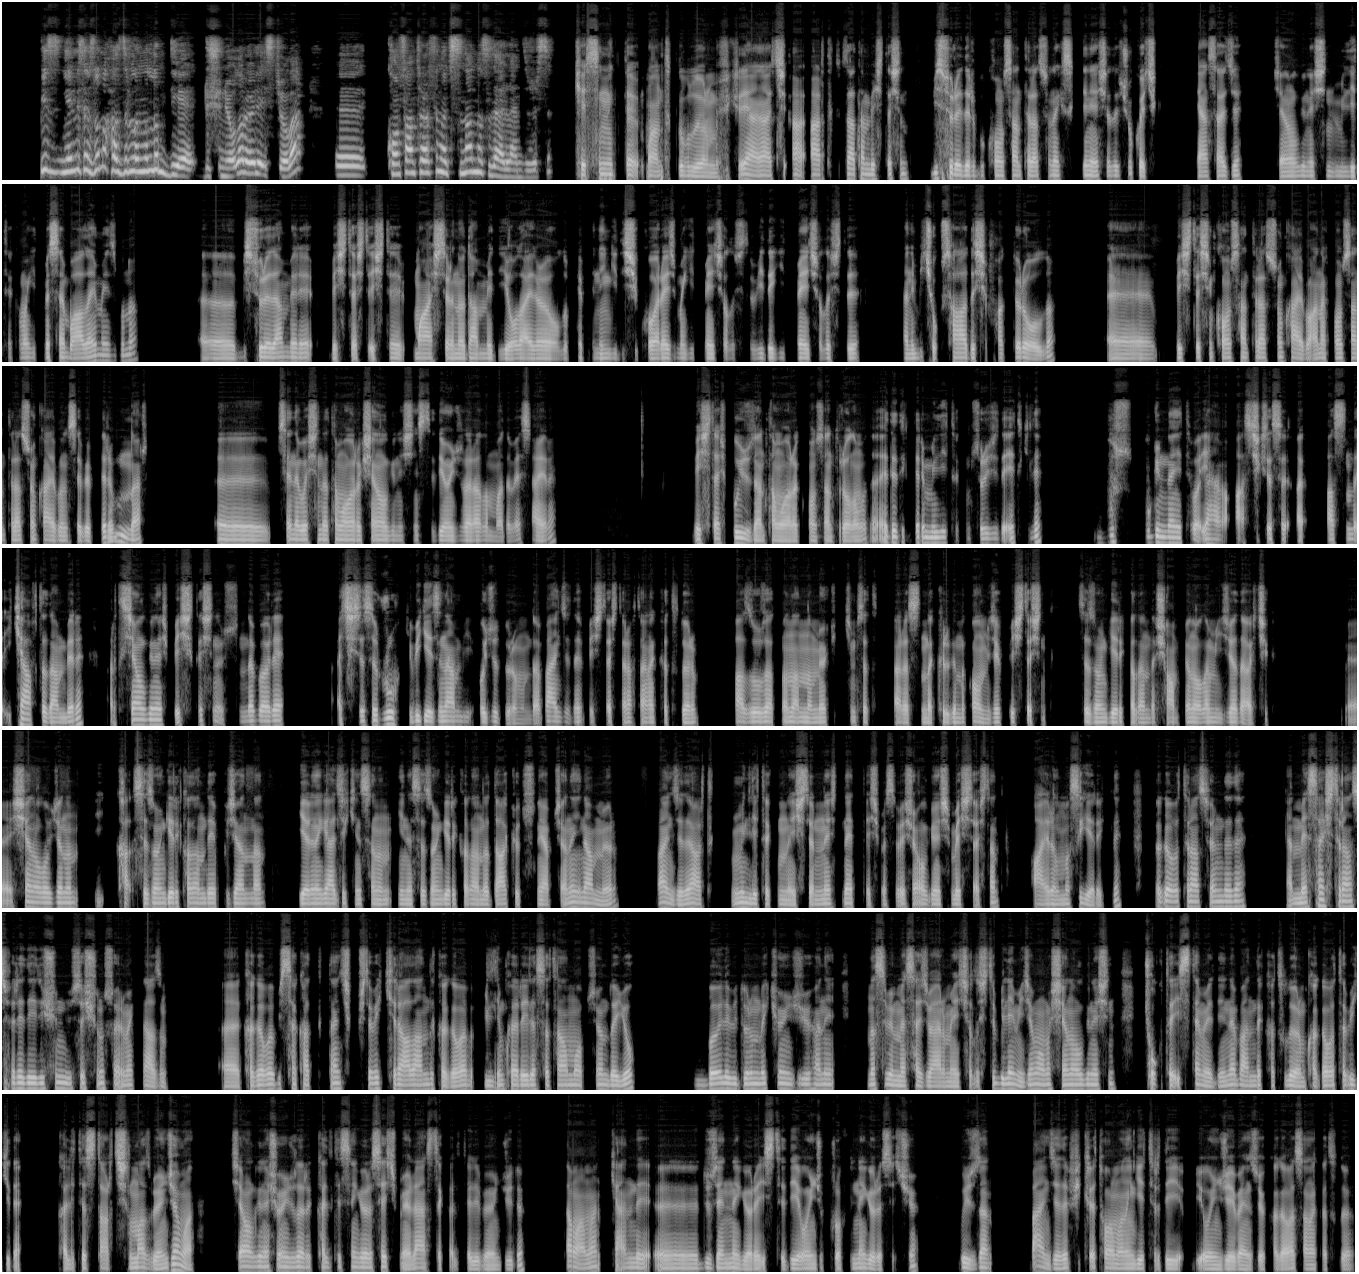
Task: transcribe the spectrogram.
Biz yeni sezonu hazırlanalım diye düşünüyorlar. Öyle istiyorlar. E, konsantrasyon açısından nasıl değerlendirirsin? Kesinlikle mantıklı buluyorum bu fikri. Yani artık zaten Beşiktaş'ın bir süredir bu konsantrasyon eksikliğini yaşadığı çok açık. Yani sadece Şenol Güneş'in milli takıma gitmesine bağlayamayız bunu. Ee, bir süreden beri Beşiktaş'ta işte maaşların ödenmediği olaylar oldu. Pepe'nin gidişi, Quaresma gitmeye çalıştı, Vide gitmeye çalıştı. Hani birçok sağ dışı faktör oldu. Ee, Beşiktaş'ın konsantrasyon kaybı, ana konsantrasyon kaybının sebepleri bunlar. Ee, sene başında tam olarak Şenol Güneş'in istediği oyuncular alınmadı vesaire. Beşiktaş bu yüzden tam olarak konsantre olamadı. E dedikleri milli takım süreci de etkili. Bu bugünden itibaren yani açıkçası aslında iki haftadan beri artık Şenol Güneş Beşiktaş'ın üstünde böyle açıkçası ruh gibi gezinen bir hoca durumunda. Bence de Beşiktaş taraftarına katılıyorum. Fazla uzatmanın anlamı yok. Kimse arasında kırgınlık olmayacak. Beşiktaş'ın sezon geri kalanında şampiyon olamayacağı da açık. Ee, Şenol Hoca'nın sezon geri kalanında yapacağından yerine gelecek insanın yine sezon geri kalanında daha kötüsünü yapacağına inanmıyorum. Bence de artık milli takımla işlerin netleşmesi ve Şenol Güneş'in Beşiktaş'tan ayrılması gerekli. Kagawa transferinde de yani mesaj transferi diye düşündüyse şunu söylemek lazım. Ee, Kagawa bir sakatlıktan çıkmıştı ve kiralandı Kagawa. Bildiğim kadarıyla satın alma opsiyonu da yok. Böyle bir durumdaki oyuncuyu hani nasıl bir mesaj vermeye çalıştı bilemeyeceğim ama Şenol Güneş'in çok da istemediğine ben de katılıyorum. Kagawa tabii ki de kalitesi tartışılmaz bir oyuncu ama Şenol Güneş oyuncuları kalitesine göre seçmiyor. Lens de kaliteli bir oyuncuydu. Tamamen kendi e, düzenine göre, istediği oyuncu profiline göre seçiyor. Bu yüzden bence de Fikret Orman'ın getirdiği bir oyuncuya benziyor. Kagawa sana katılıyorum.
